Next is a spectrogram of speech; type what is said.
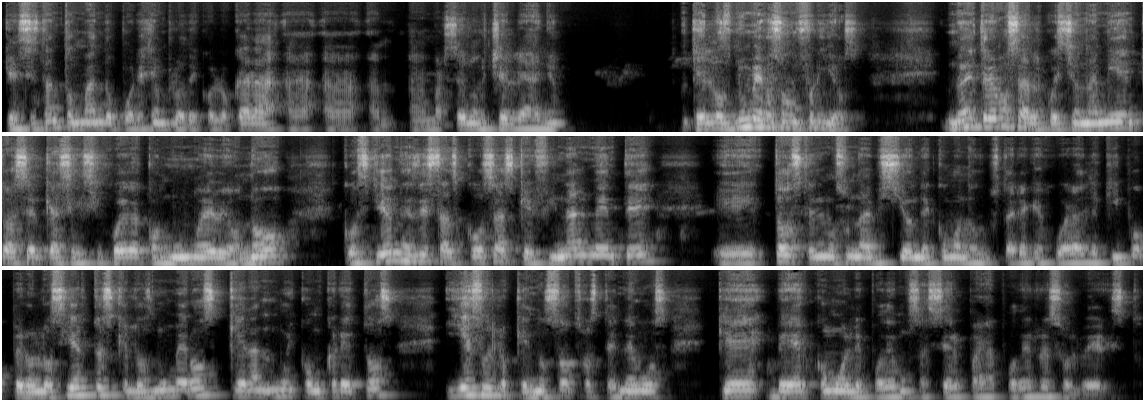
que se están tomando, por ejemplo, de colocar a, Marcelo Michele Año, que los números son fríos. No entremos al cuestionamiento acerca de si juega con un 9 o no, cuestiones de estas cosas que finalmente eh, todos tenemos una visión de cómo nos gustaría que jugara el equipo, pero lo cierto es que los números quedan muy concretos y eso es lo que nosotros tenemos que ver cómo le podemos hacer para poder resolver esto.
